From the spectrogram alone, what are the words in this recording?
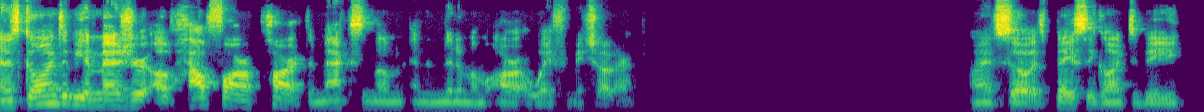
And it's going to be a measure of how far apart the maximum and the minimum are away from each other. All right, so it's basically going to be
